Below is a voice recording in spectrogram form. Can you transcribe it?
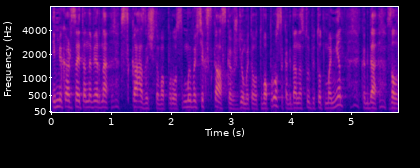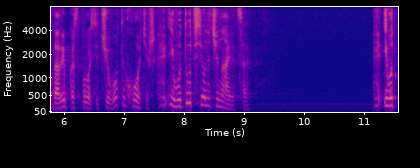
И мне кажется, это, наверное, сказочный вопрос. Мы во всех сказках ждем этого вопроса, когда наступит тот момент, когда золотая рыбка спросит, чего ты хочешь? И вот тут все начинается. И вот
